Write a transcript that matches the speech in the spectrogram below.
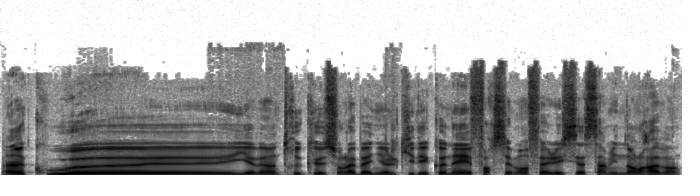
un coup euh, il y avait un truc sur la bagnole qui déconnait et forcément il fallait que ça se termine dans le ravin.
